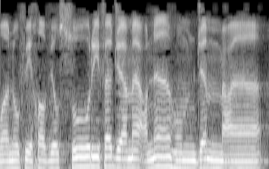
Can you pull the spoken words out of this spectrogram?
ونفخ في الصور فجمعناهم جمعا.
